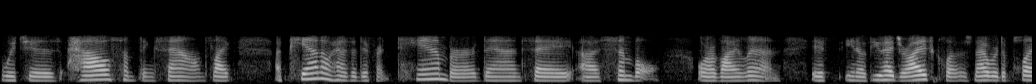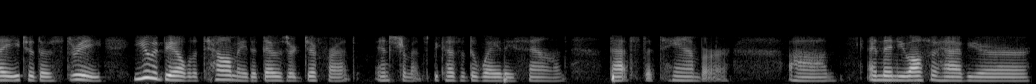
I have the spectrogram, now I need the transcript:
which is how something sounds. Like a piano has a different timbre than say a cymbal or a violin. If you know if you had your eyes closed and I were to play each of those three, you would be able to tell me that those are different instruments because of the way they sound. That's the timbre. Um, and then you also have your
